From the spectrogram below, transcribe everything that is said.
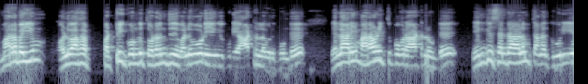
மரபையும் வலுவாக பற்றி கொண்டு தொடர்ந்து வலுவோடு இயங்கக்கூடிய ஆற்றல் அவருக்கு உண்டு. எல்லாரையும் அரவணைத்து போகிற ஆற்றல் உண்டு. எங்கு சென்றாலும் தனக்கு உரிய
